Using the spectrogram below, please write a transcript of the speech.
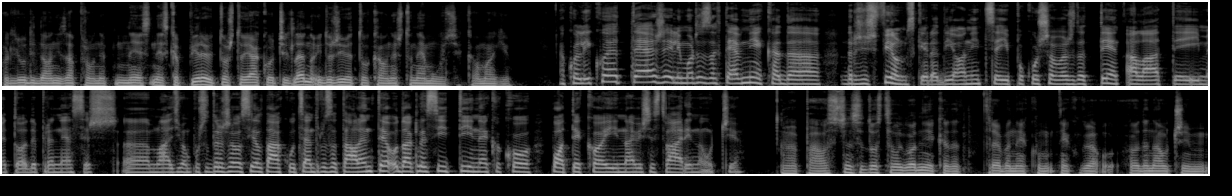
od ljudi da oni zapravo ne, ne, ne skapiraju to što je jako očigledno i dožive to kao nešto nemoguće, kao magiju. A koliko je teže ili možda zahtevnije kada držiš filmske radionice i pokušavaš da te alate i metode preneseš uh, mlađima, pošto držao si, jel tako, u Centru za talente, odakle si ti nekako potekao i najviše stvari naučio? E, Pa osjećam se dosta lagodnije kada treba nekom, nekoga o, da naučim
